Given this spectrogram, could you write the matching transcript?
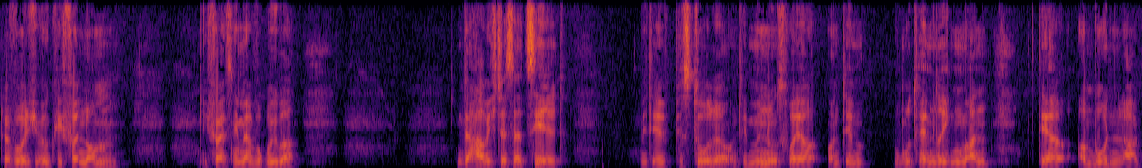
Da wurde ich irgendwie vernommen. Ich weiß nicht mehr worüber. Und da habe ich das erzählt. Mit der Pistole und dem Mündungsfeuer und dem rothemdrigen Mann, der am Boden lag.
